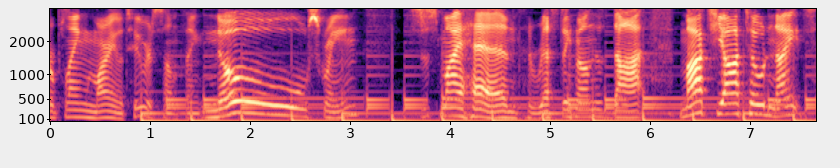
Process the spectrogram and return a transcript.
We're playing Mario 2 or something. No screen. It's just my head resting on this dot. Macchiato Nights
